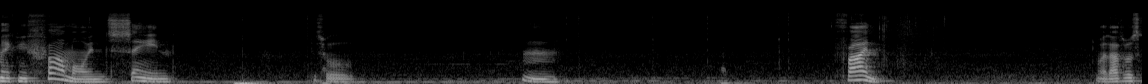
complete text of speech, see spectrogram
make me far more insane. This will... Hmm. Fine. Well, that was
